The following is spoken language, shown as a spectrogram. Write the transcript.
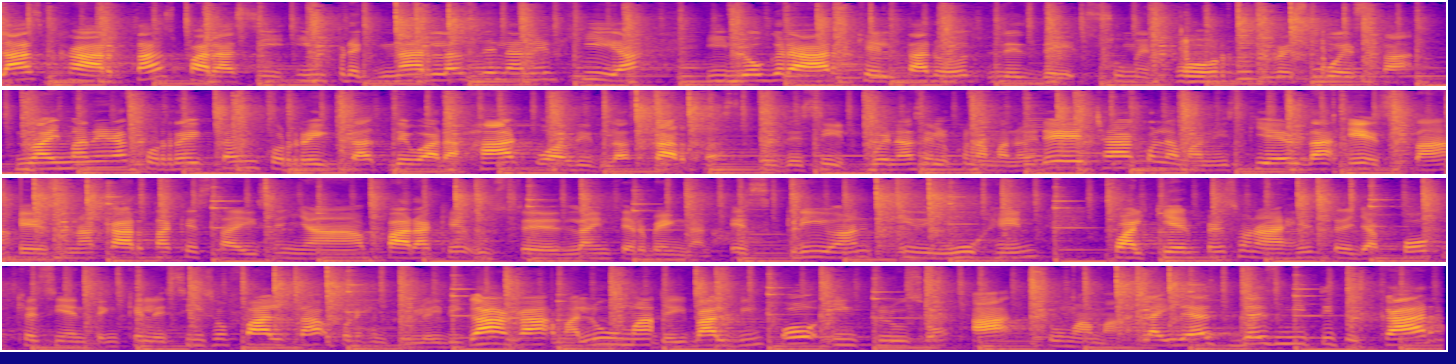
las cartas para así impregnarlas de la energía y lograr que el tarot les dé su mejor No hay manera correcta o incorrecta de barajar o abrir las cartas. Es decir, pueden hacerlo con la mano derecha, con la mano izquierda. Esta es una carta que está diseñada para que ustedes la intervengan. Escriban y dibujen cualquier personaje estrella pop que sienten que les hizo falta, por ejemplo Lady Gaga, Maluma, J Balvin o incluso a su mamá. La idea es desmitificar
